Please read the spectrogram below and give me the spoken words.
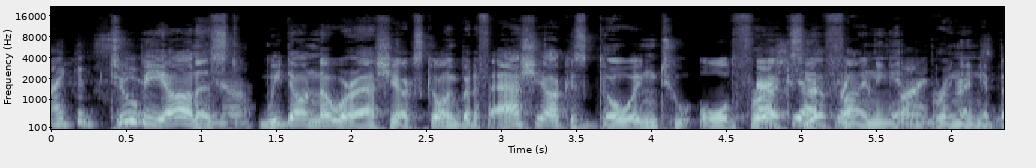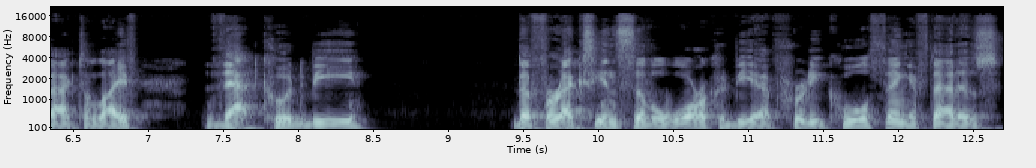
I could see To it, be honest, you know? we don't know where Ashiok's going, but if Ashiok is going to old Ashiok Phyrexia, went to finding it and find bringing it back to life, that could be the Phyrexian Civil War could be a pretty cool thing if that is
